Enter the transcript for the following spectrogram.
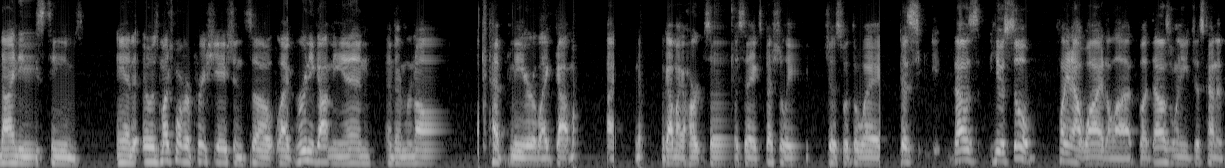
'90s teams, and it was much more of appreciation. So like Rooney got me in, and then Ronaldo kept me or like got my got my heart so to say, especially just with the way because that was he was still playing out wide a lot, but that was when he just kind of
